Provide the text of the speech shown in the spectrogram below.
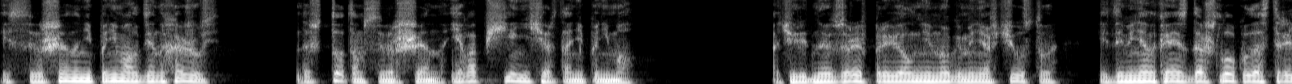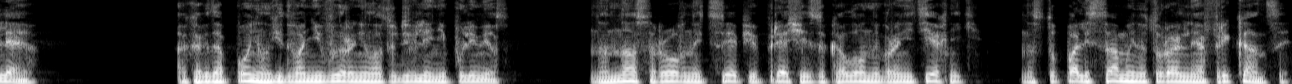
и совершенно не понимал, где нахожусь. Да что там совершенно, я вообще ни черта не понимал. Очередной взрыв привел немного меня в чувство, и до меня наконец дошло, куда стреляю. А когда понял, едва не выронил от удивления пулемет. На нас ровной цепью, прячась за колонны бронетехники, наступали самые натуральные африканцы.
